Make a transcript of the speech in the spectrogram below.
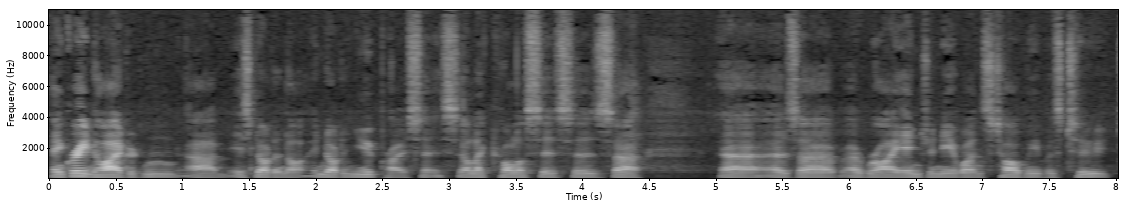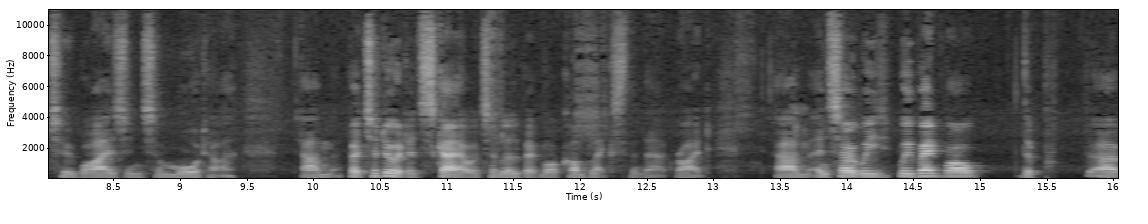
And green hydrogen um, is not a not a new process. Electrolysis, as uh, uh, as a, a RAI engineer once told me, was two two wires in some water. Um, but to do it at scale, it's a little bit more complex than that, right? Um, and so we we went well. The uh,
